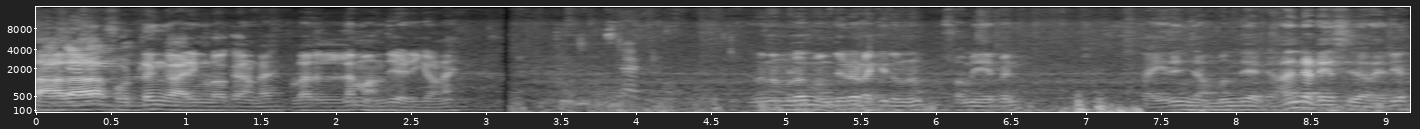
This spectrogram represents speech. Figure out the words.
സാധാ ഫുഡും കാര്യങ്ങളൊക്കെ ആണ്ടേ. പിള്ളേരെല്ലാം മന്തി കഴിക്കണേ നമ്മൾ മന്തിയുടെ ഇടയ്ക്ക് ഇരുന്ന് സ്വാമിയപ്പൻ തൈരും ചമ്മന്തിയൊക്കെ. അതിന്റെ ടേസ്റ്റ് വേറെ അല്ലയോ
